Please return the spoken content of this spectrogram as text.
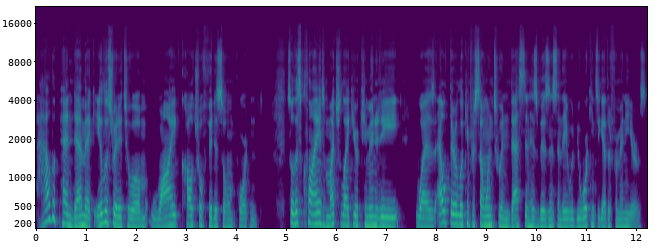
how the pandemic illustrated to him why cultural fit is so important. So, this client, much like your community, was out there looking for someone to invest in his business, and they would be working together for many years.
